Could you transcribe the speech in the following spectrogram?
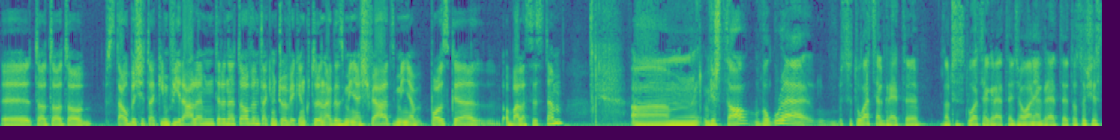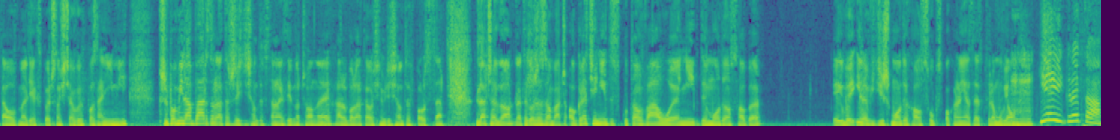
e, to, to, to stałby się takim wiralem internetowym, takim człowiekiem, który nagle zmienia świat, zmienia Polskę, obala system? Um, wiesz co, w ogóle sytuacja Grety, znaczy sytuacja Grety, działania Grety, to co się stało w mediach społecznościowych poza nimi, przypomina bardzo lata 60. w Stanach Zjednoczonych albo lata 80. w Polsce. Dlaczego? Dlatego, że zobacz, o Grecie nie dyskutowały nigdy młode osoby. Jakby ile widzisz młodych osób z pokolenia Z, które mówią, jej Greta,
